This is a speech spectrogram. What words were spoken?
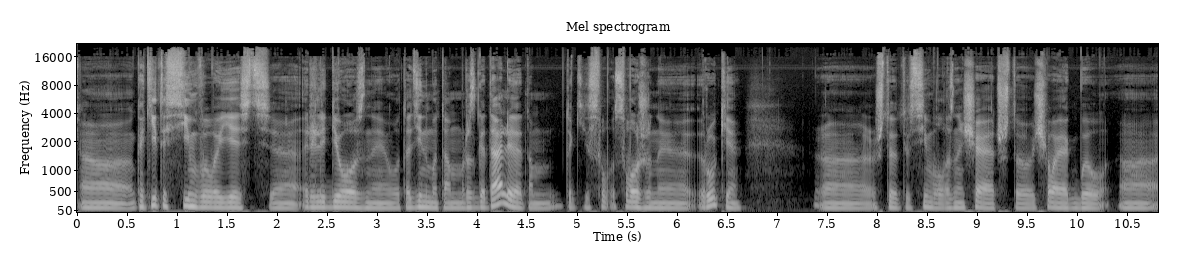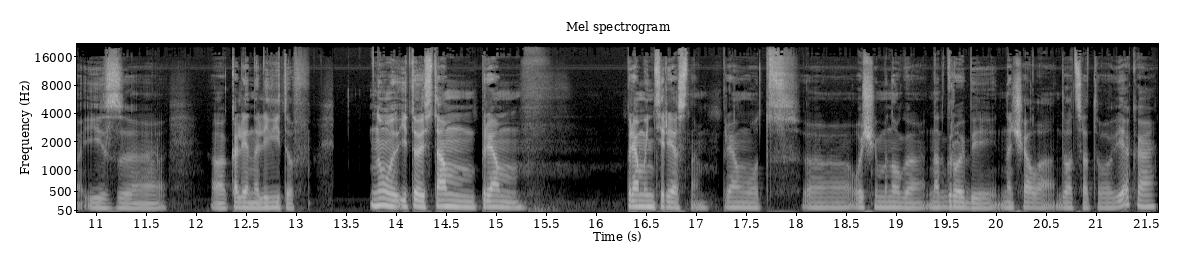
Uh, какие-то символы есть uh, религиозные. Вот один мы там разгадали, там такие сложенные руки, uh, что этот символ означает, что человек был из колена левитов. Ну, и то есть там прям, прям интересно. Прям вот очень много надгробий начала 20 века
